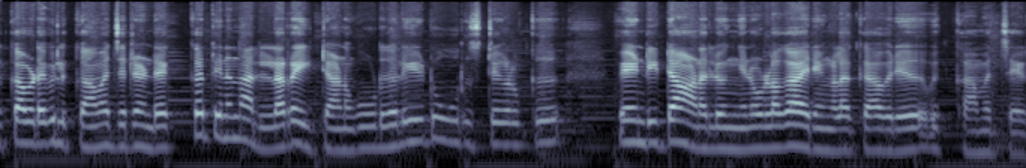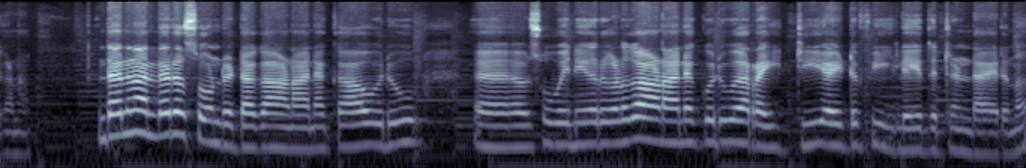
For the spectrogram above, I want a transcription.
ഒക്കെ അവിടെ വിൽക്കാൻ വെച്ചിട്ടുണ്ട്. ഒക്കെ ഒക്കത്തിന് നല്ല റേറ്റാണ് കൂടുതൽ ഈ ടൂറിസ്റ്റുകൾക്ക് വേണ്ടിയിട്ടാണല്ലോ ഇങ്ങനെയുള്ള കാര്യങ്ങളൊക്കെ അവർ വിൽക്കാൻ വെച്ചേക്കണം. എന്തായാലും നല്ല രസമുണ്ട് കേട്ടോ കാണാനൊക്കെ. ആ ഒരു സുവനീറുകൾ കാണാനൊക്കെ ഒരു വെറൈറ്റി ആയിട്ട് ഫീൽ ചെയ്തിട്ടുണ്ടായിരുന്നു.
